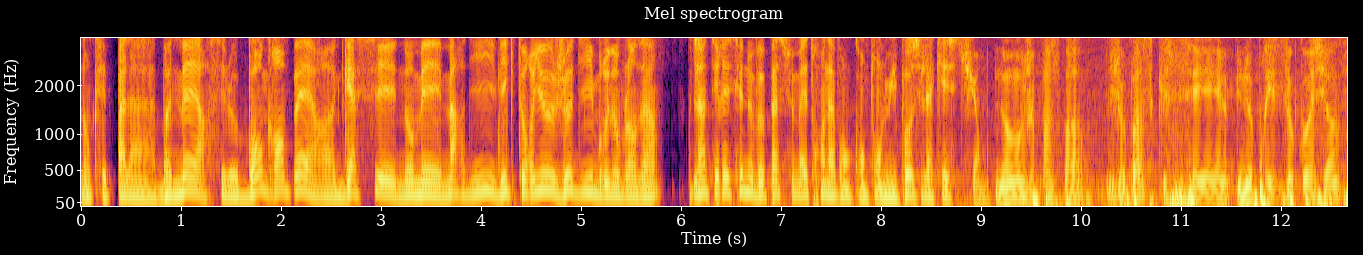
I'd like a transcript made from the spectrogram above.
Donc c'est pas la bonne mère, c'est le bon grand-père. Gasset nommé mardi, victorieux jeudi, Bruno Blanzin. L'intéressé ne veut pas se mettre en avant quand on lui pose la question. Non, je pense pas. Je pense que c'est une prise de conscience.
